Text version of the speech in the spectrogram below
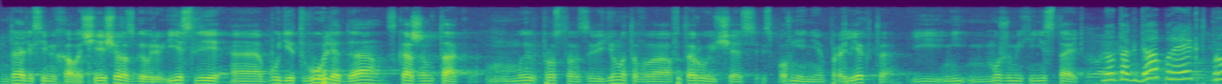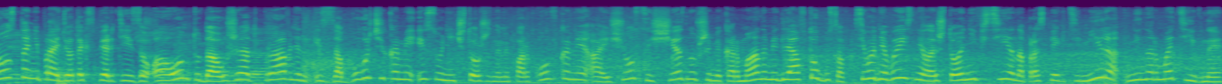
Да, Алексей Михайлович, я еще раз говорю, если э, будет воля, да, скажем так, мы просто заведем это во вторую часть исполнения проекта и не- можем их и не ставить. Но тогда проект просто не пройдет экспертизу, а он туда уже отправлен и с заборчиками, и с уничтоженными парковками, а еще с исчезнувшими карманами для автобусов. Сегодня выяснилось, что они все на проспекте Мира ненормативные.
